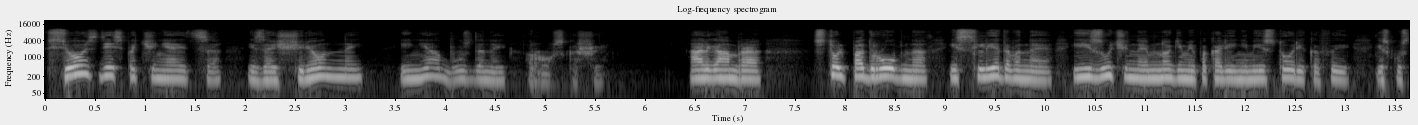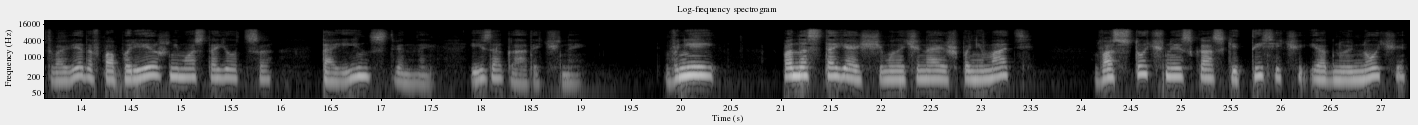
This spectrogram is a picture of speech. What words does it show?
Все здесь подчиняется изощренной и необузданной роскоши. Альгамбра — столь подробно исследованная и изученная многими поколениями историков и искусствоведов, по-прежнему остается таинственной и загадочной. В ней по-настоящему начинаешь понимать восточные сказки «Тысячи и одной ночи»,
